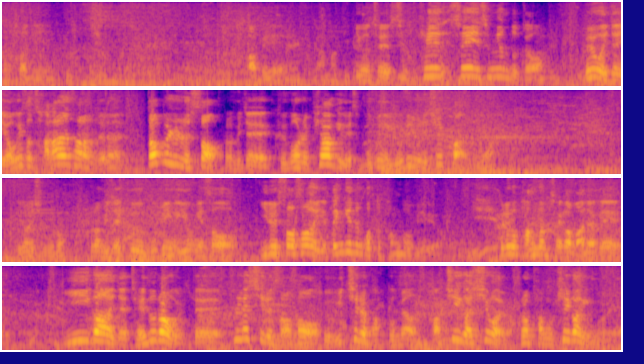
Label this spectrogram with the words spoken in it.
천천히. 까비. 이건 제 스- 스웨인 숙련도죠. 그리고 이제 여기서 잘하는 사람들은 W를 써. 그럼 이제 그거를 피하기 위해서 무빙을 요리요리 칠 거 아니에요? 이런 식으로? 그럼 이제 그 무빙을 이용해서 이를 써서 이게 땡기는 것도 방법이에요. 그리고 방금 제가 만약에 이가 이제 되돌아올 때 플래시를 써서 그 위치를 바꾸면 맞추기가 쉬워요. 그럼 방금 킬각인 거예요.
